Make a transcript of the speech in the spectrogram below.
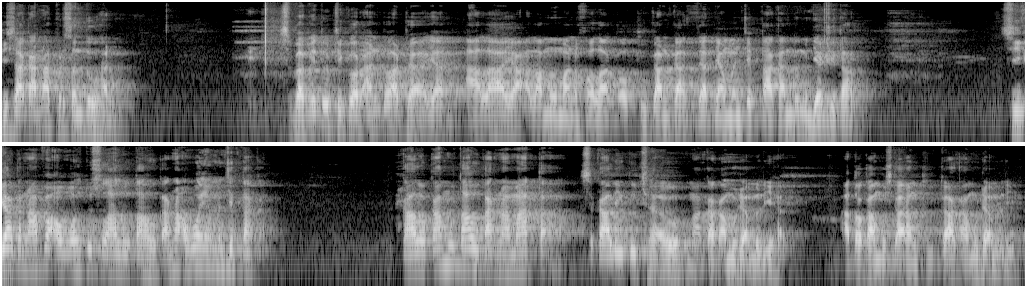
bisa karena bersentuhan. Sebab itu di Quran itu ada ayat Allah ya'lamu man khalaqa, bukankah zat yang menciptakan itu menjadi tahu. Sehingga kenapa Allah itu selalu tahu? Karena Allah yang menciptakan. Kalau kamu tahu karena mata, sekali itu jauh, maka kamu tidak melihat. Atau kamu sekarang buta, kamu tidak melihat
